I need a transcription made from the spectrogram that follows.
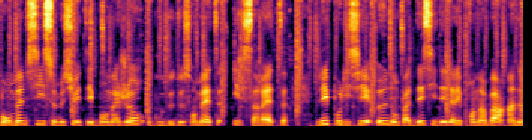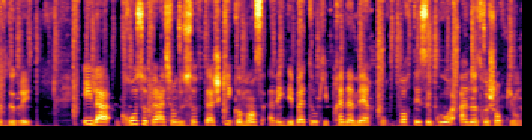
Bon, même si ce monsieur était bon nageur, au bout de 200 mètres, il s'arrête. Les policiers, eux, n'ont pas décidé d'aller prendre un bain à 9 degrés. Et là, grosse opération de sauvetage qui commence avec des bateaux qui prennent la mer pour porter secours à notre champion.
